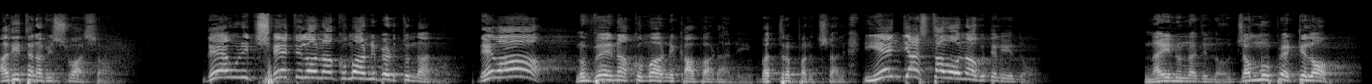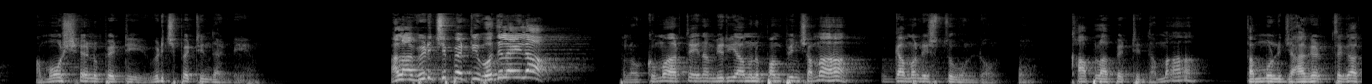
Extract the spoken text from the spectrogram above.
అది తన విశ్వాసం. దేవుని చేతిలో నా కుమారుని పెడుతున్నాను. దేవా నువ్వే నా కుమారుని కాపాడాలి భద్రపరచాలి. ఏం చేస్తావో నాకు తెలియదు. నైలు నదిలో జమ్ము పెట్టిలో అమోషను పెట్టి విడిచిపెట్టిందండి. అలా విడిచిపెట్టి వదిలేలా. తన కుమార్తె అయిన మిరియామును పంపించమ్మా గమనిస్తూ ఉండు. కాపలా పెట్టిందమ్మా తమ్ముడిని జాగ్రత్తగా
